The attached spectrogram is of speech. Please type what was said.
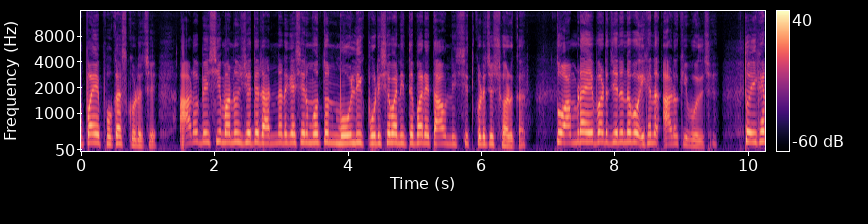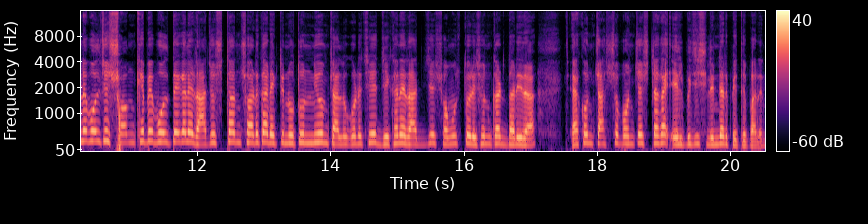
উপায়ে ফোকাস করেছে। আরও বেশি মানুষ যাতে রান্নার গ্যাসের মতন মৌলিক পরিষেবা নিতে পারে, তাও নিশ্চিত করেছে সরকার। তো আমরা এবার জেনে নেব এখানে আরও কি বলছে। তো এখানে বলছে, সংক্ষেপে বলতে গেলে রাজস্থান সরকার একটি নতুন নিয়ম চালু করেছে, যেখানে রাজ্যের সমস্ত রেশন কার্ডধারীরা এখন চারশো পঞ্চাশ টাকায় এলপিজি সিলিন্ডার পেতে পারেন।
